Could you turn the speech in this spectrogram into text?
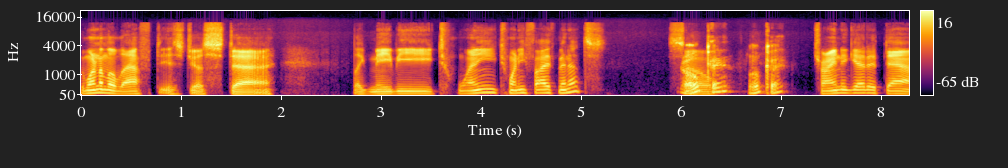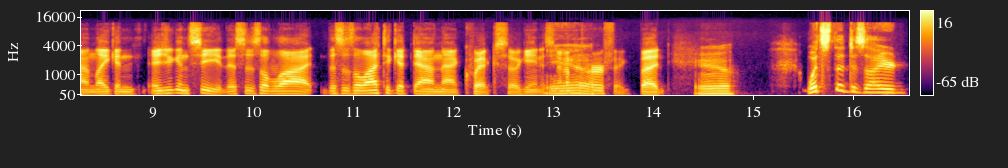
the one on the left is just uh, like maybe 20, 25 minutes. So okay. Okay. Trying to get it down. Like, and as you can see, this is a lot. This is a lot to get down that quick. So again, it's yeah. not perfect, but yeah. What's the desired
